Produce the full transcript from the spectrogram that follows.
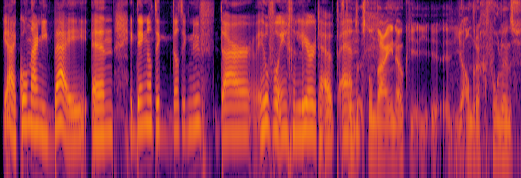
ja, ik kon daar niet bij. En ik denk dat ik, dat ik nu daar heel veel in geleerd heb. En Stond, stond daarin ook je, je, je andere gevoelens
